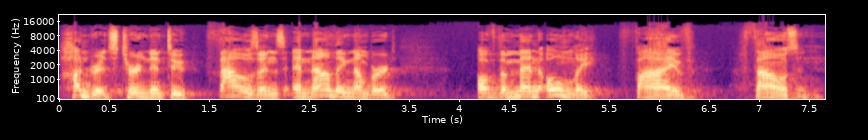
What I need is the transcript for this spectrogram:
hundreds turned into thousands, and now they numbered, of the men only, 5,000.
